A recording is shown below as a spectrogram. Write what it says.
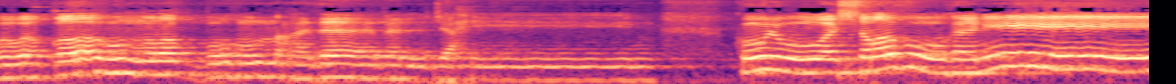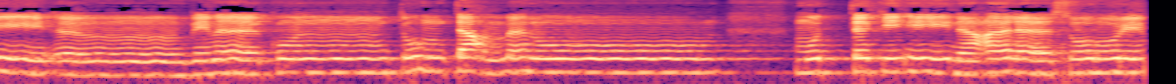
ووقاهم ربهم عذاب الجحيم كلوا واشربوا هنيئا بما كنتم تعملون متكئين على سرر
